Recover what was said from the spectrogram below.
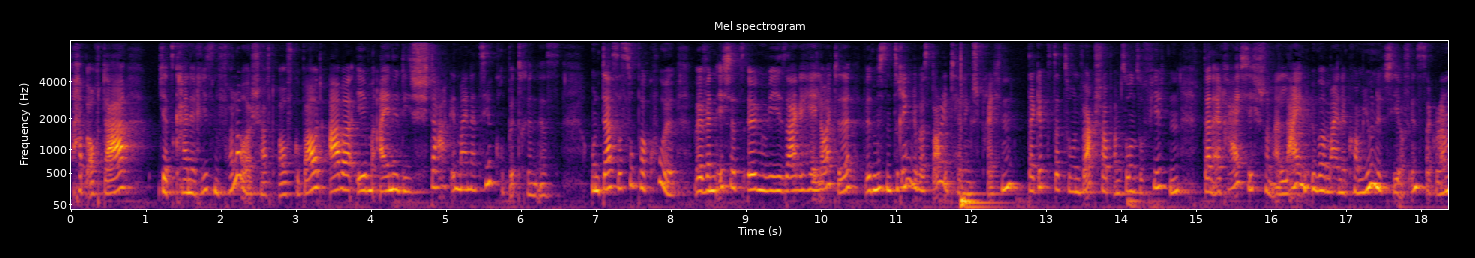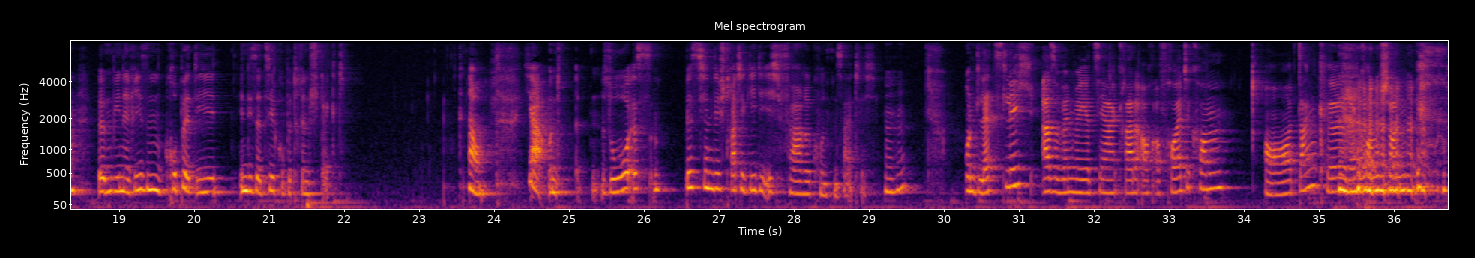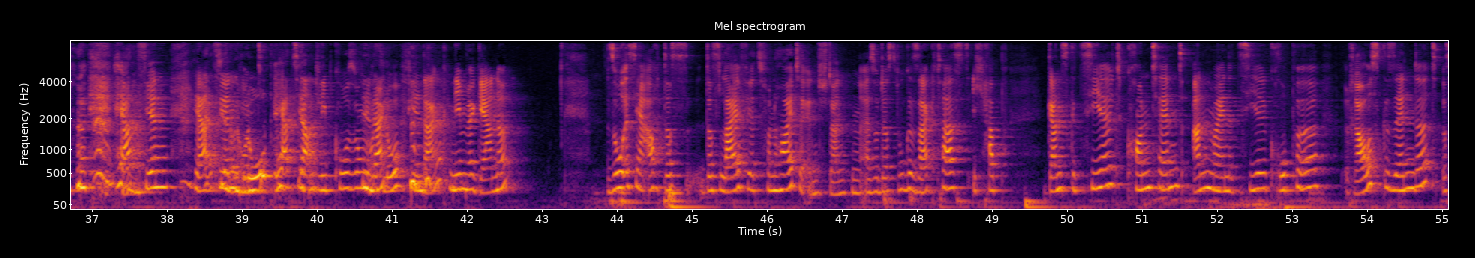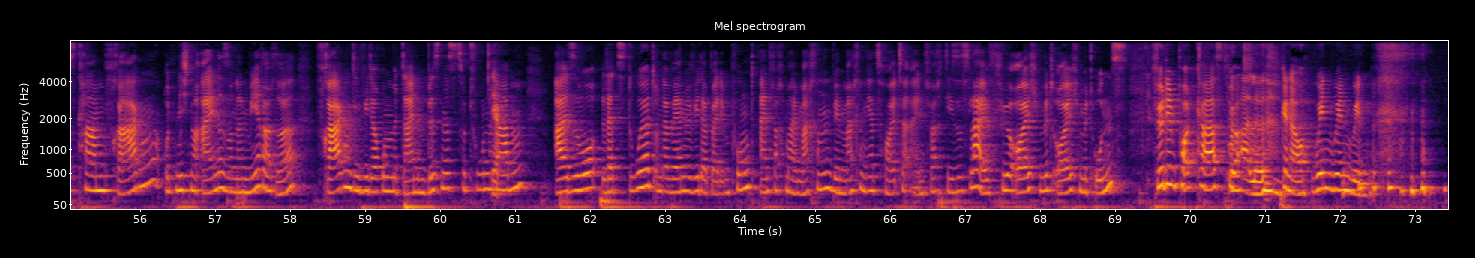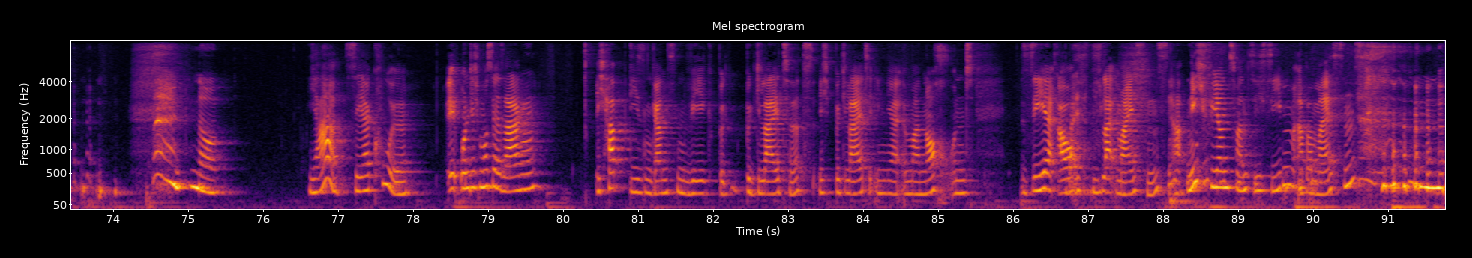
Habe auch da jetzt keine riesen Followerschaft aufgebaut, aber eben eine, die stark in meiner Zielgruppe drin ist. Und das ist super cool, weil wenn ich jetzt irgendwie sage, hey Leute, wir müssen dringend über Storytelling sprechen, da gibt es dazu einen Workshop am so und so vielten, dann erreiche ich schon allein über meine Community auf Instagram irgendwie eine Riesengruppe, die in dieser Zielgruppe drin steckt. Genau. Ja, und so ist ein bisschen die Strategie, die ich fahre, kundenseitig. Mhm. Und letztlich, also wenn wir jetzt ja gerade auch auf heute kommen, Oh, danke. Da kommen schon Herzchen, Herzchen, Herzchen und Lob. Herzchen Ja. und Liebkosung Vielen und Dank. Lob. Vielen Dank. Nehmen wir gerne. So ist ja auch das, das Live jetzt von heute entstanden. Also, dass du gesagt hast, ich habe ganz gezielt Content an meine Zielgruppe rausgesendet. Es kamen Fragen und nicht nur eine, sondern mehrere Fragen, die wiederum mit deinem Business zu tun Ja. haben. Also, let's do it. Und da wären wir wieder bei dem Punkt, einfach mal machen. Wir machen jetzt heute einfach dieses Live. Für euch, mit euch, mit uns. Für den Podcast. Für alle. Genau. Win, win, win. Genau. Ja, sehr cool. Und ich muss ja sagen, ich habe diesen ganzen Weg be begleitet. Ich begleite ihn ja immer noch und sehe auch Meistens. meistens, ja, nicht 24/7, aber meistens.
